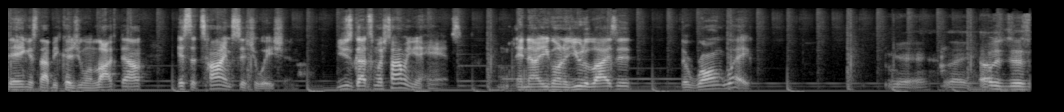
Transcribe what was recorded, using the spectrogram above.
thing it's not because you in lockdown it's a time situation you just got too much time on your hands and now you're going to utilize it the wrong way Yeah, like I was just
